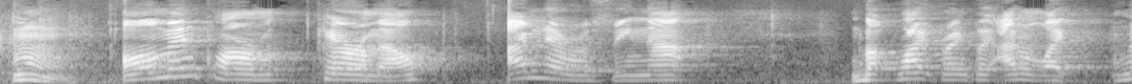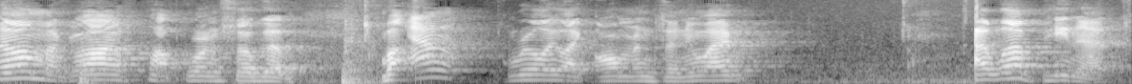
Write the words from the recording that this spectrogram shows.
Mmm. Almond caramel. I've never seen that. But quite frankly, I don't like, oh my god, popcorn is so good. But I don't really like almonds anyway. I love peanuts,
